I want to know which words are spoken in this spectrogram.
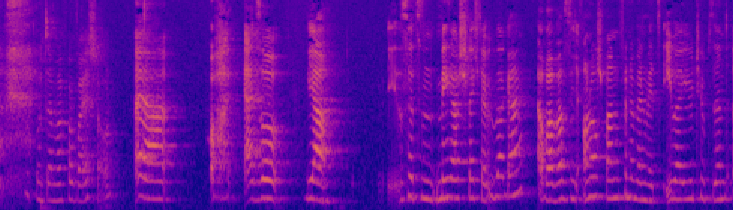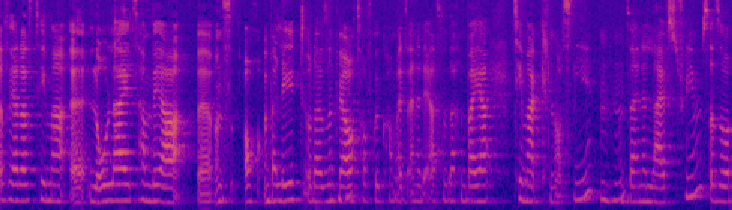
und da mal vorbeischauen. Äh, Oh, also, ja, ist jetzt ein mega schlechter Übergang, aber was ich auch noch spannend finde, wenn wir jetzt eh bei YouTube sind, ist ja das Thema äh, Lowlights, haben wir ja äh, uns auch überlegt oder sind wir mhm. auch drauf gekommen, als eine der ersten Sachen war ja Thema Knossi mhm. und seine Livestreams. Also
